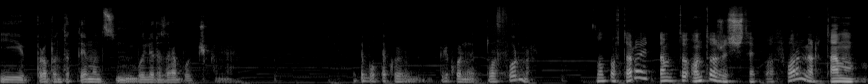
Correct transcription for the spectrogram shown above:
И Prop Entertainment были разработчиками. Это был такой прикольный платформер. Ну, по второй, там то- он тоже, считай, платформер. Там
